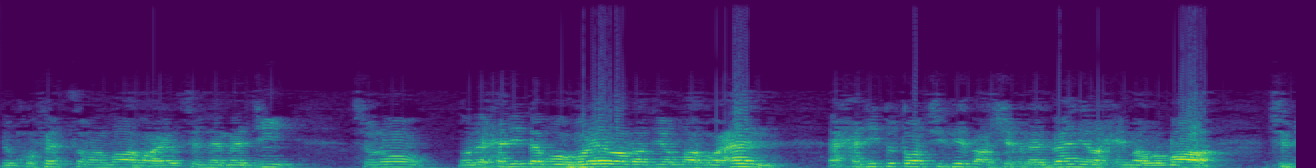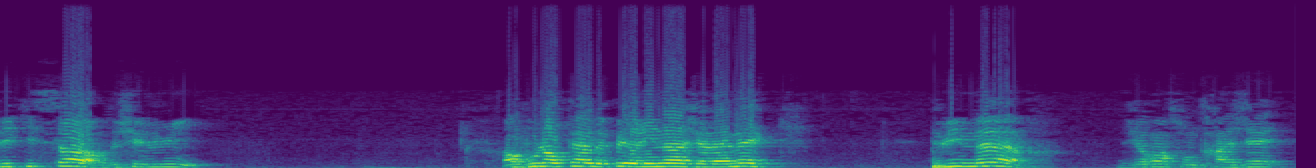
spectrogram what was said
Le prophète sallallahu alayhi wa sallam a dit, selon dans le hadith d'Abu Hurairah radiallahu an, un hadith authentifié par Sheikh al-Albani rahimahullah, celui qui sort de chez lui en voulant faire le pèlerinage à la Mecque, puis meurt durant son trajet,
